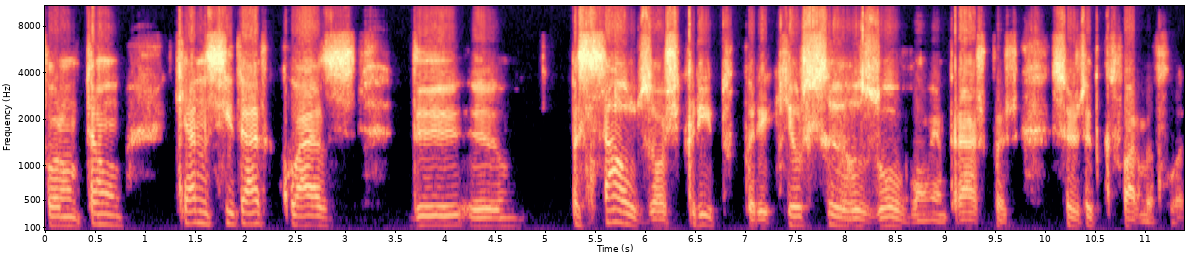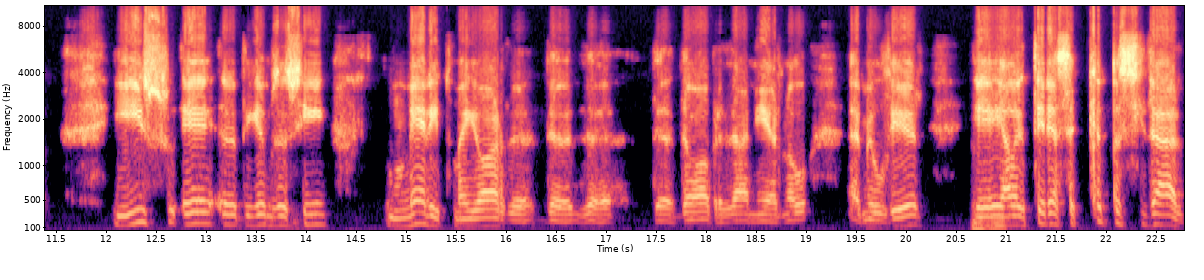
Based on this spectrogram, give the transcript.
foram tão que há necessidade quase de eh, passá-los ao escrito para que eles se resolvam, entre aspas, seja de que forma for. E isso é, eh, digamos assim, um mérito maior da, da, da, obra da Annie Ernaux, a meu ver, é ela ter essa capacidade,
